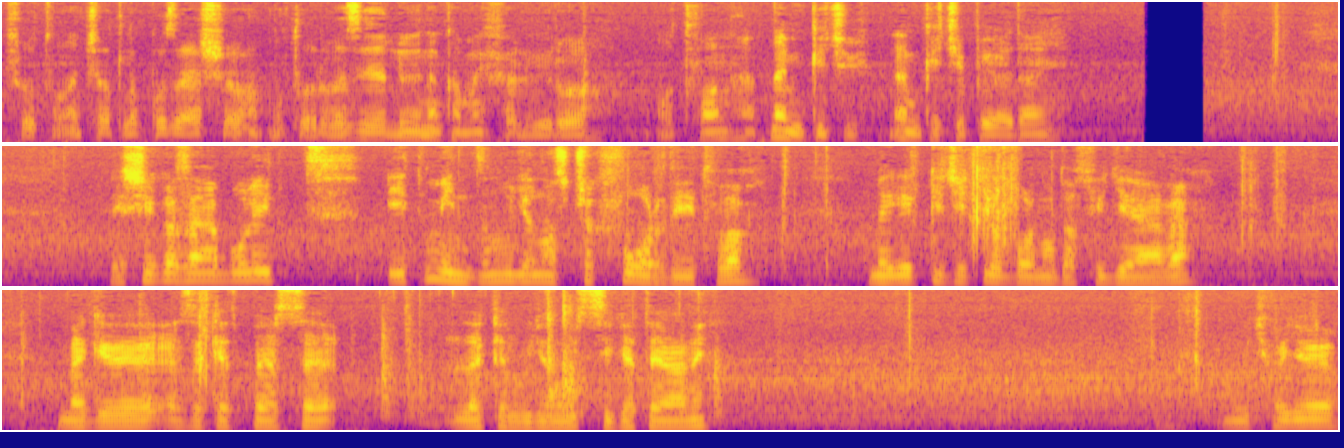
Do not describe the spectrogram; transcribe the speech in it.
És ott van a csatlakozás a motorvezérlőnek, ami felülről ott van. Hát nem kicsi, nem kicsi példány. És igazából itt, itt minden ugyanaz, csak fordítva, még egy kicsit jobban odafigyelve, meg ezeket persze le kell ugyanúgy szigetelni. Úgyhogy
